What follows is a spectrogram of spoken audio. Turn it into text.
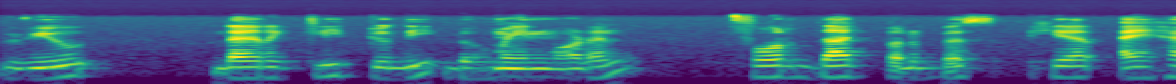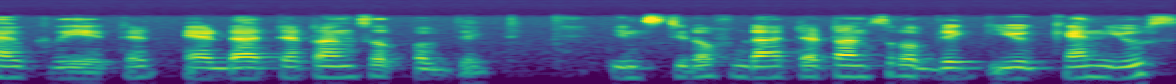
view directly to the domain model. For that purpose, here I have created a data transfer object. Instead of data transfer object, you can use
